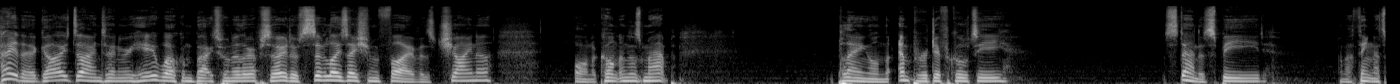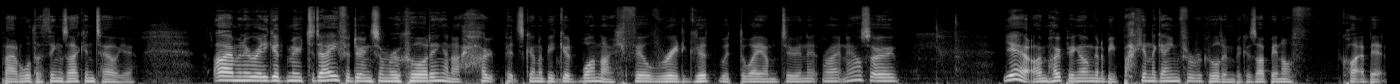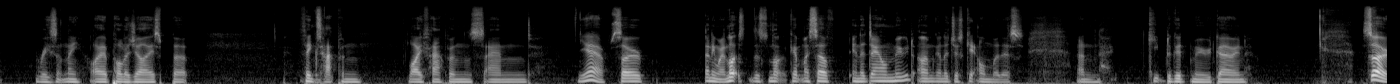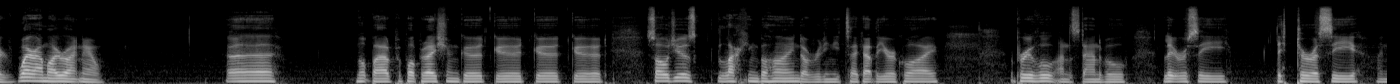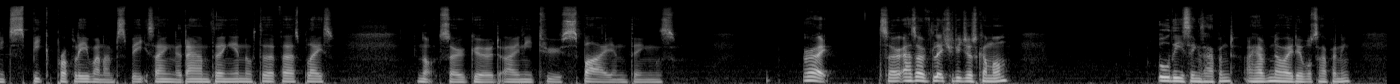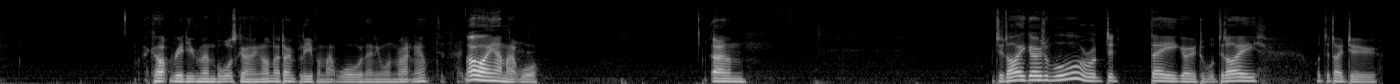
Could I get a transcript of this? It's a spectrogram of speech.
Hey there guys, Diern Tenory here, welcome back to another episode of Civilization 5 as China on a continent's map, playing on the Emperor difficulty, standard speed, and I think that's about all the things I can tell you. I'm in a really good mood today for doing some recording and I hope it's going to be a good one. I feel really good with the way I'm doing it right now, so yeah, I'm hoping I'm going to be back in the game for recording because I've been off quite a bit recently. I apologise, but things happen, life happens, and yeah. So anyway, let's, let's not get myself in a down mood. I'm going to just get on with this and keep the good mood going. So where am I right now? Uh, not bad for population. Good, good, good, good. Soldiers lacking behind. I really need to take out the Iroquois. Approval, understandable. Literacy, literacy. I need to speak properly when I'm speak saying the damn thing in the first place. Not so good. I need to spy and things. Right. So as I've literally just come on, all these things happened. I have no idea what's happening. I can't really remember what's going on. I don't believe I'm at war with anyone right now. Oh, I am at war. Um, did I go to war or did they go to war? Did I? What did I do?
